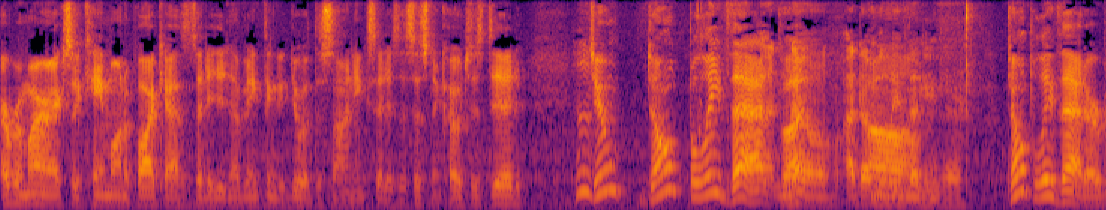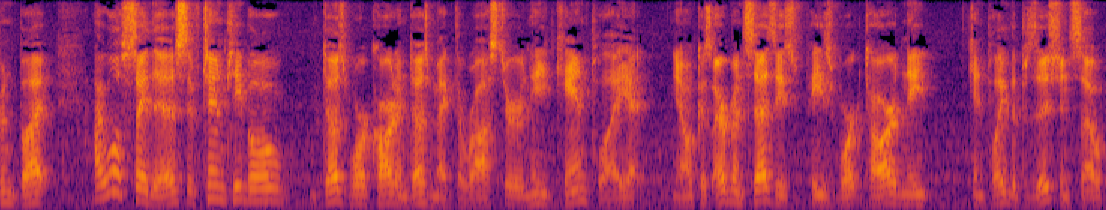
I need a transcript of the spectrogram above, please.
Urban Meyer actually came on a podcast and said he didn't have anything to do with the signing. Said his assistant coaches did. Don't don't believe that. Uh, but, no, I don't believe um, that either. Don't believe that, Urban. But I will say this: if Tim Tebow does work hard and does make the roster, and he can play, at, you know, because Urban says he's he's worked hard and he can play the position. So,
